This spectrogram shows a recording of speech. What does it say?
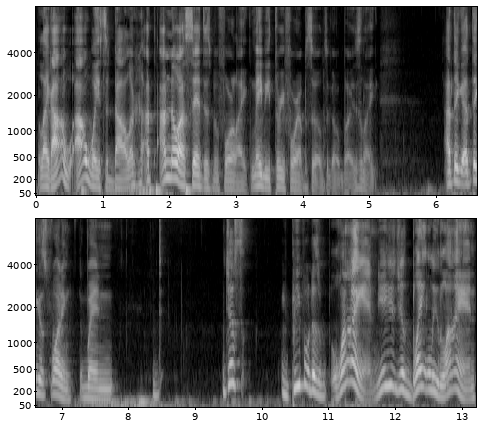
Like, I'll, I'll waste a dollar. I, I know I said this before, like maybe three, four episodes ago, but it's like, I think, I think it's funny when just people just lying. You just blatantly lying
